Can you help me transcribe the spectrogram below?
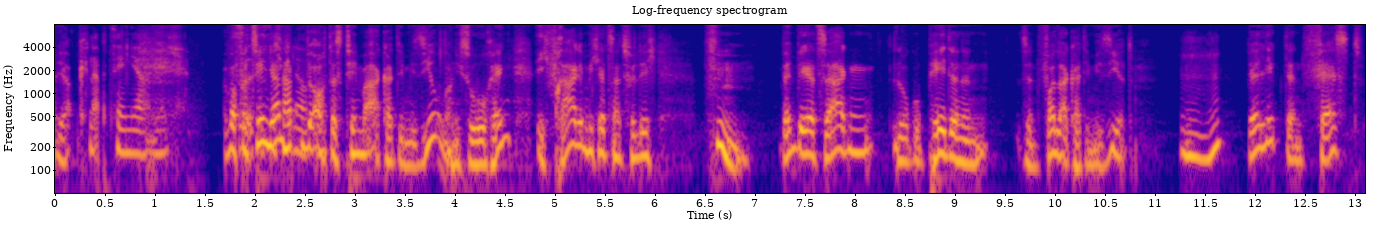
ja. knapp zehn Jahren nicht. Aber so vor zehn Jahren hatten wir auch das Thema Akademisierung noch nicht so hoch hängen. Ich frage mich jetzt natürlich, hm, wenn wir jetzt sagen, Logopädinnen sind voll akademisiert, mhm. wer legt denn fest,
